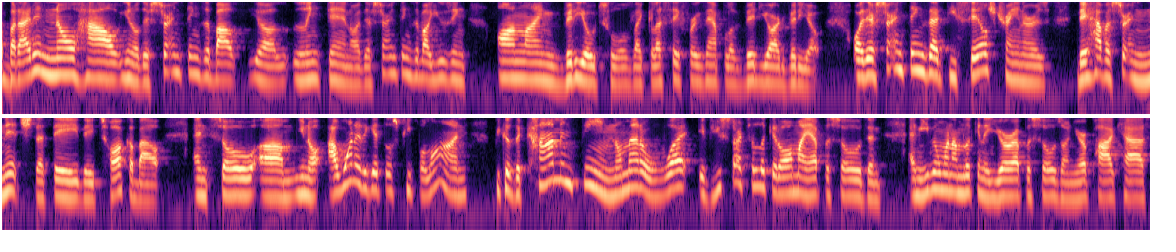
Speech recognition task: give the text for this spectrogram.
but I didn't know how, you know, there's certain things about you know, LinkedIn or there's certain things about using online video tools, like let's say, for example, a Vidyard video, or there's certain things that these sales trainers, they have a certain niche that they, they talk about. And so, um, you know, I wanted to get those people on because the common theme, no matter what, if you start to look at all my episodes and, and even when I'm looking at your episodes on your podcast,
